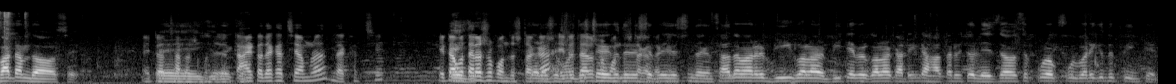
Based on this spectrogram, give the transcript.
বাটাম দেওয়া আছে। এটা ছাড়া দেখাচ্ছি আমরা দেখাচ্ছি। এটা আবার টাকা এটা পঞ্চাশ তেরোশো টাকা কিন্তু পঞ্চাশ টাকা এসে পেয়ে দেখেন। সাদা বারের বি গলার বি টাইপের গলার কাটিংটা হাতার ভিতর লেস দেওয়া আছে পুরো ফুল বডি কিন্তু প্রিন্টেড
